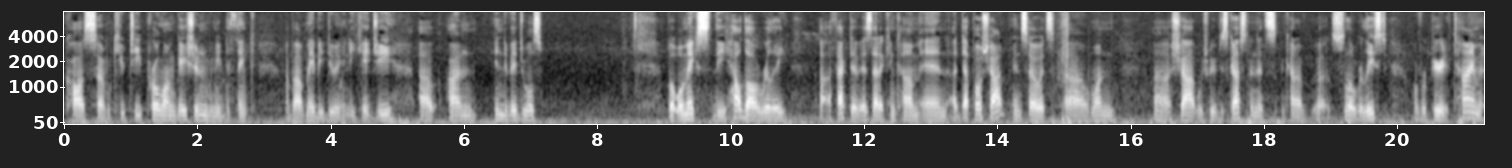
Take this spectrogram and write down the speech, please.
cause some QT prolongation, we need to think about maybe doing an EKG uh, on individuals. But what makes the Haldol really uh, effective is that it can come in a depot shot, and so it's uh, one uh, shot, which we've discussed, and it's kind of uh, slow released over a period of time. And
